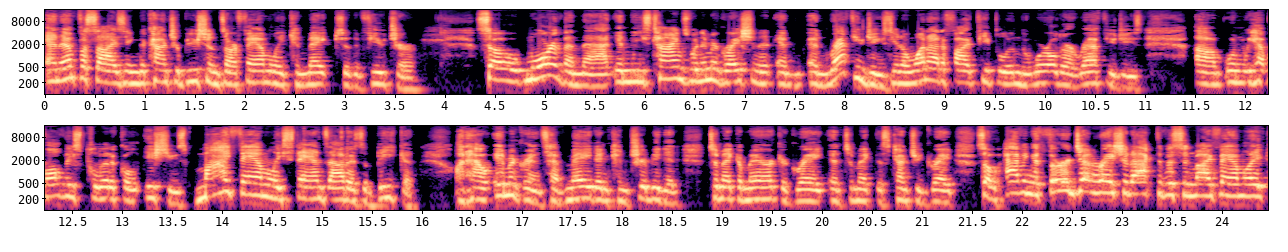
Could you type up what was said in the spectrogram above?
and emphasizing the contributions our family can make to the future. So more than that, in these times when immigration and, and, and refugees, you know, one out of five people in the world are refugees. Um, when we have all these political issues, my family stands out as a beacon on how immigrants have made and contributed to make America great and to make this country great. So having a third generation activist in my family,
